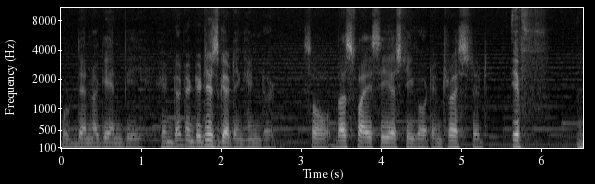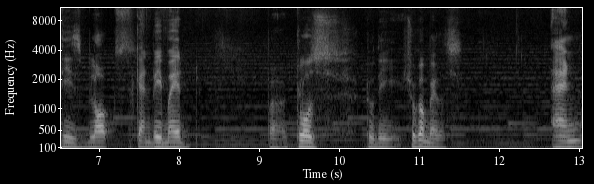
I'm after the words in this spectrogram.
would then again be hindered, and it is getting hindered. So that's why CST got interested. If these blocks can be made uh, close to the sugar mills and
